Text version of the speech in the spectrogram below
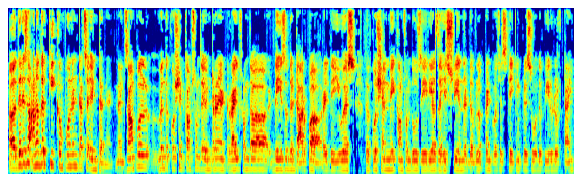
Uh, there is another key component that's the internet. An example, when the question comes from the internet, right from the days of the DARPA, right, the US, the question may come from those areas, the history and the development which has taken place over the period of time.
